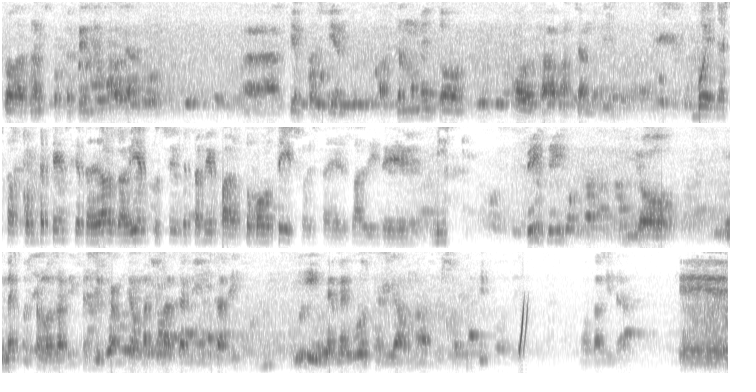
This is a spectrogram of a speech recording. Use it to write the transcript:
todas las competencias salgan eh, al 100%. Hasta el momento todo estaba marchando bien. Bueno, esta competencia te da bien posible también para tu bautizo, esta es Rally de Miski. Sí, sí. Yo me gustan los rallies, sido campeón nacional también en rallies. Y me, me gusta, digamos, ¿no? es otro tipo de modalidad que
